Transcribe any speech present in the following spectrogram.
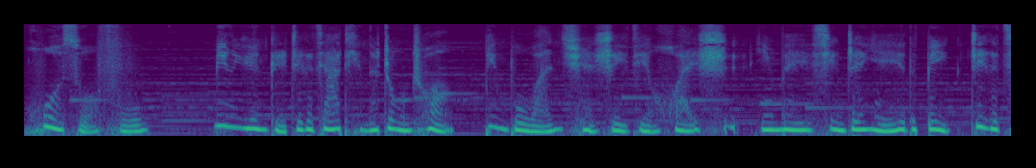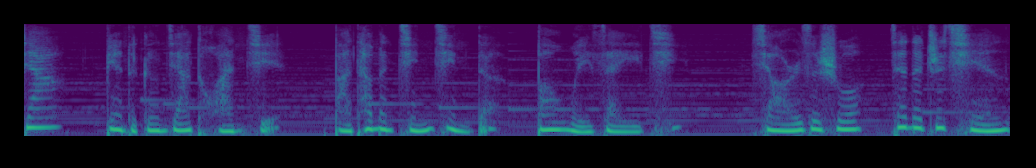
祸所伏。命运给这个家庭的重创，并不完全是一件坏事。因为杏珍爷爷的病，这个家变得更加团结，把他们紧紧地包围在一起。小儿子说：“在那之前，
